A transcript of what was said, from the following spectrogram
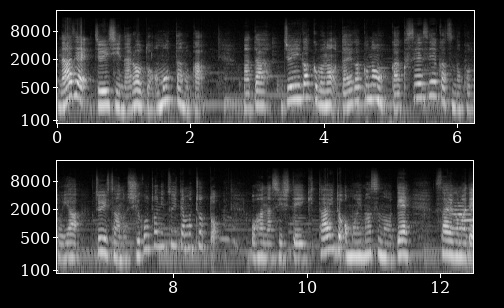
なぜ獣医師になろうと思ったのか。また獣医学部の大学の学生生活のことや獣医さんの仕事についてもちょっとお話ししていきたいと思いますので最後まで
